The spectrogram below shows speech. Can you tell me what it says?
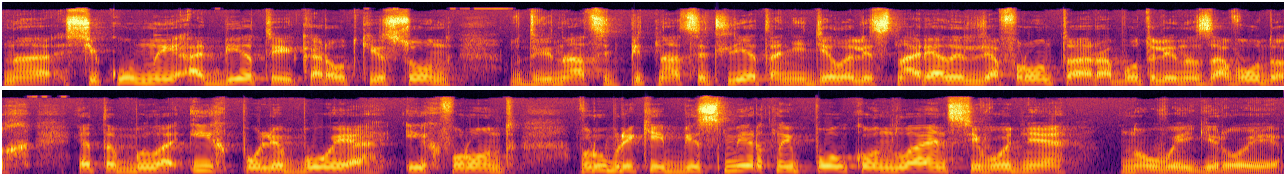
на секундный обед и короткий сон. В 12-15 лет они делали снаряды для фронта, работали на заводах. Это было их поле боя, их фронт. В рубрике «Бессмертный полк онлайн» сегодня новые герои.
